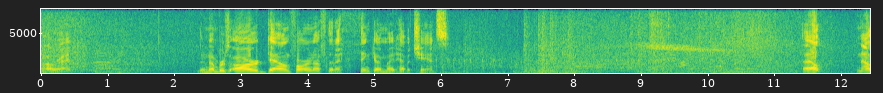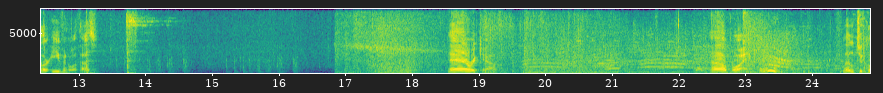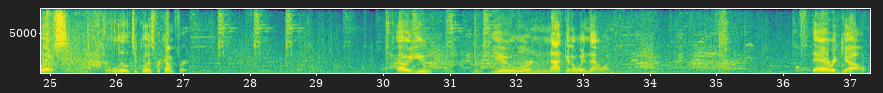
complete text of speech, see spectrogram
Alright. Their numbers are down far enough that I think I might have a chance. Well, now they're even with us. There we go. Oh, boy. Ooh. A little too close. It's a little too close for comfort. Oh, you... You were not going to win that one. There we go.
